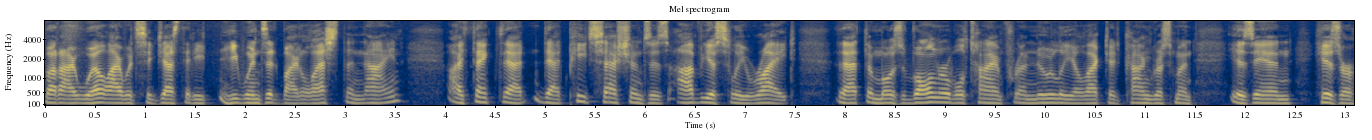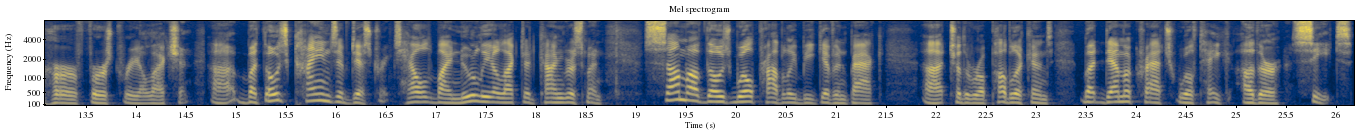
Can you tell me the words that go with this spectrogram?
but I will, I would suggest that he he wins it by less than nine. I think that, that Pete Sessions is obviously right that the most vulnerable time for a newly elected congressman is in his or her first reelection. Uh, but those kinds of districts held by newly elected congressmen, some of those will probably be given back uh, to the Republicans, but Democrats will take other seats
